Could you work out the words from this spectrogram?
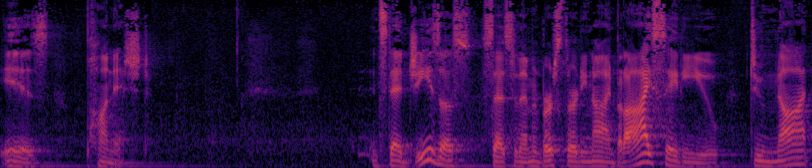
is punished. Instead, Jesus says to them in verse 39 But I say to you, do not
